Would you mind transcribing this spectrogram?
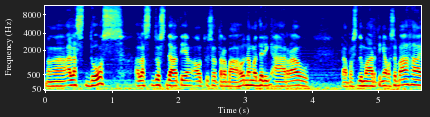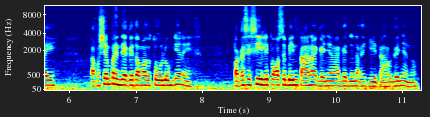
mga alas 2, alas 2 dati ang out ko sa trabaho ng madaling araw. Tapos dumarating ako sa bahay. Tapos syempre hindi agad ako matutulog niyan eh. Pag kasi silip ako sa bintana, ganyan agad yung nakikita ko, ganyan no.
